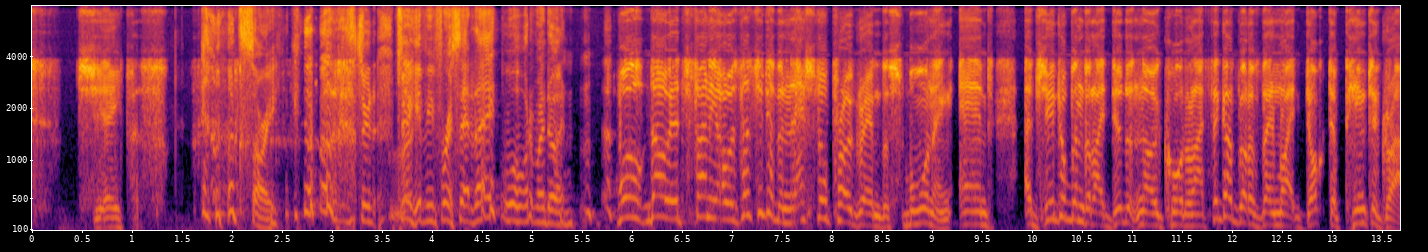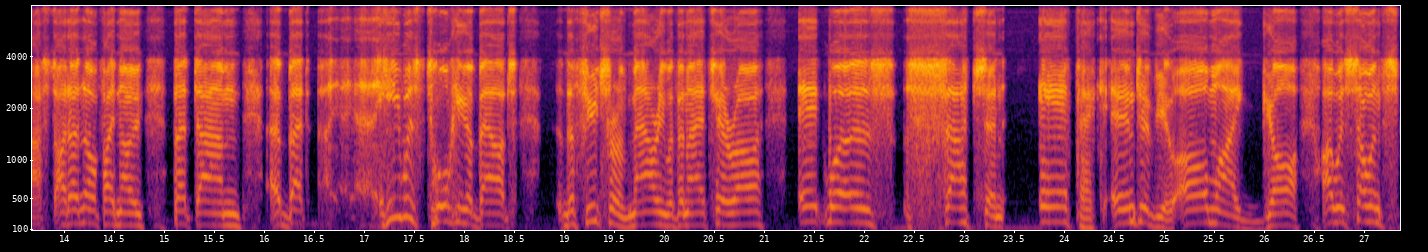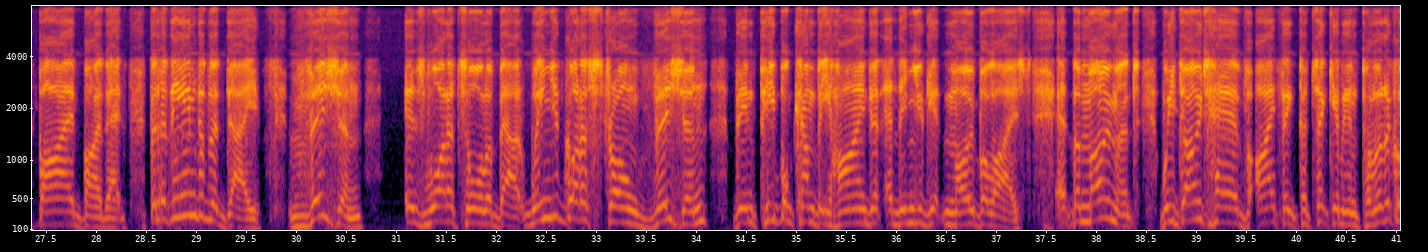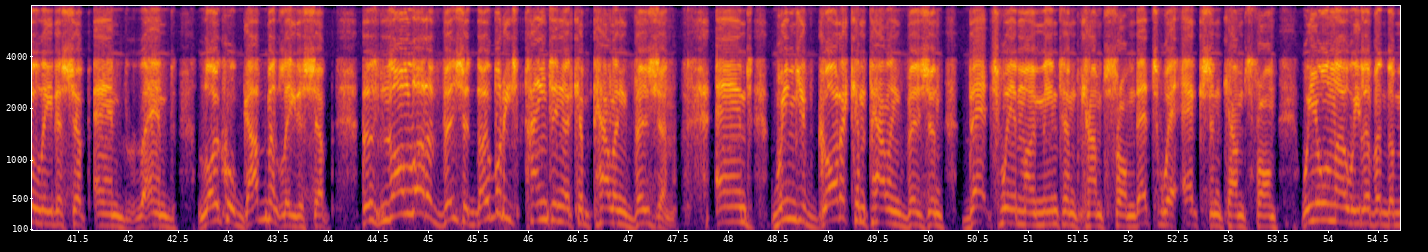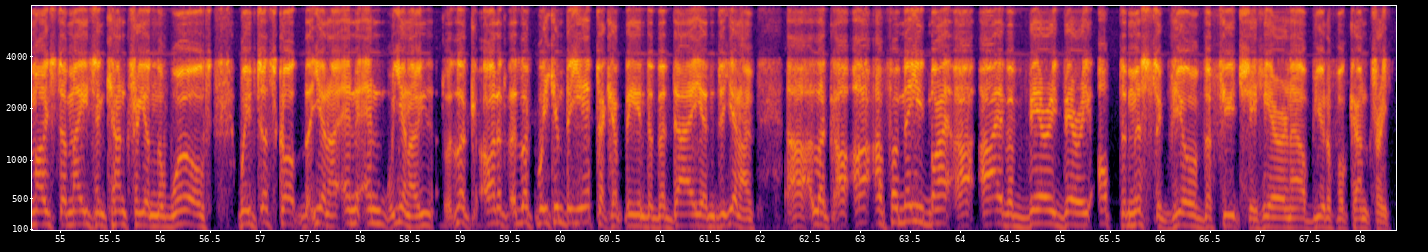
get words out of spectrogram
jeepers. Sorry. too, too heavy for a Saturday? Well, what am I doing? well, no, it's funny. I was listening to the national program this morning and a gentleman that I didn't know called, and I think I've got his name right, Dr. Pendergrast. I don't know if I know, but, um, uh, but uh, he was talking about the future of Maori within Aotearoa. It was such an epic interview. Oh my God. I was so inspired by that. But at the end of the day, vision is what it's all about. When you've got a strong vision, then people come behind it and then you get mobilized. At the moment, we don't have, I think, particularly in political leadership and, and local government leadership, there's not a lot of vision. Nobody's painting a compelling vision. And when you've got a compelling vision, that's where momentum comes from. That's where action comes from. We all know we live in the most amazing country in the world. We've just got, you know, and, and you know, look, look, we can be epic at the end of the day. And, you know, uh, look, I, I, for me, my, I, I have a very, very optimistic view of the future here in our beautiful country.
